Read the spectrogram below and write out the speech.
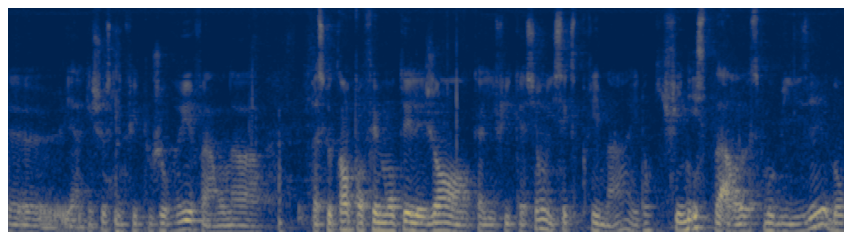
euh, il y a quelque chose qui me fait toujours rire. Enfin, on a, parce que quand on fait monter les gens en qualification, ils s'expriment, hein, et donc ils finissent par euh, se mobiliser. Bon.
